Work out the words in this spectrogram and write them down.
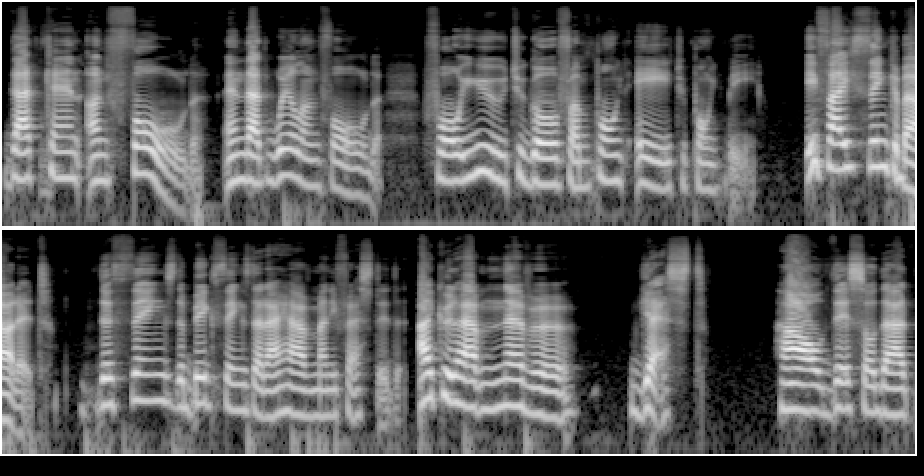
that can unfold and that will unfold for you to go from point A to point B. If I think about it, the things, the big things that I have manifested, I could have never guessed how this or that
